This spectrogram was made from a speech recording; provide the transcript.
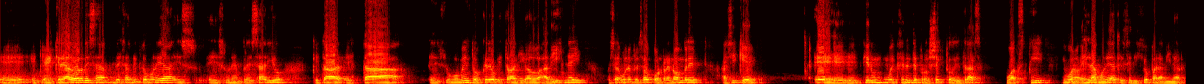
Eh, el creador de esa, de esa criptomoneda es, es, un empresario que está, está en su momento, creo que estaba ligado a Disney, o sea, un empresario con renombre, así que eh, tiene un, excelente proyecto detrás, WaxP, y bueno, es la moneda que se eligió para minar.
